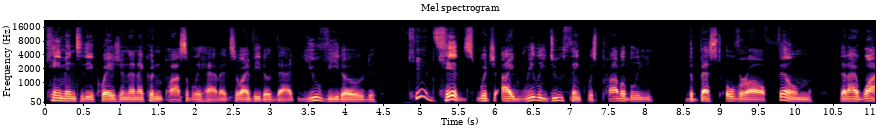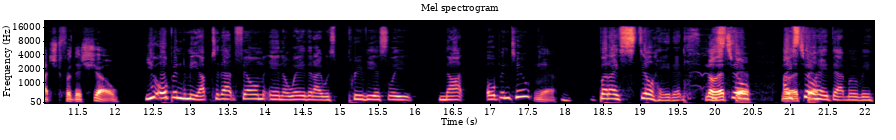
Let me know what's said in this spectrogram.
came into the equation and I couldn't possibly have it. So I vetoed that. You vetoed Kids. Kids, which I really do think was probably the best overall film that I watched for this show. You opened me up to that film in a way that I was previously not open to, Yeah. but I still hate it. No, that's still, fair. No, I that's still fair. hate that movie.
